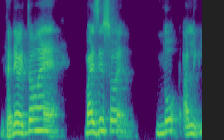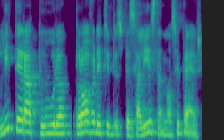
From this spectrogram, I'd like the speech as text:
Entendeu? Então é, mas isso é no, a literatura, prova de título especialista, não se pede.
